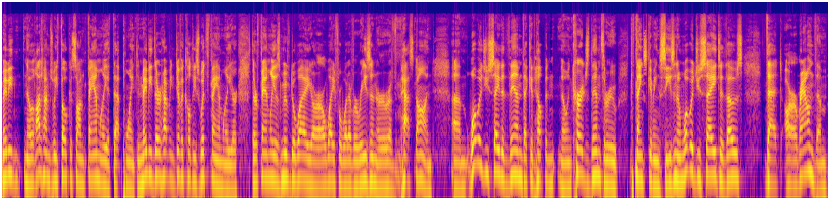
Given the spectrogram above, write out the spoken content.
maybe you know a lot of times we focus on family at that point, and maybe they're having difficulties with family, or their family has moved away, or are away for whatever reason, or have passed on. Um, what would you say to them that could help and you know encourage them through the Thanksgiving season, and what would you say to those that are around them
